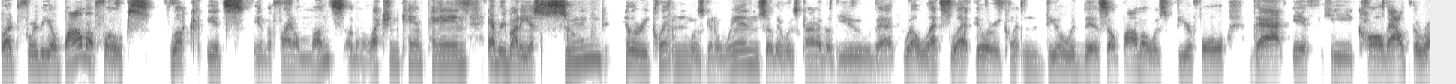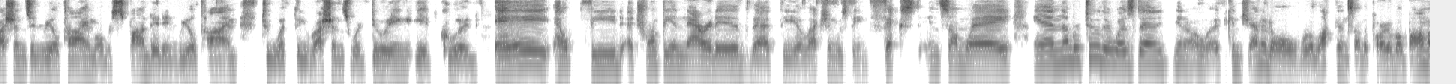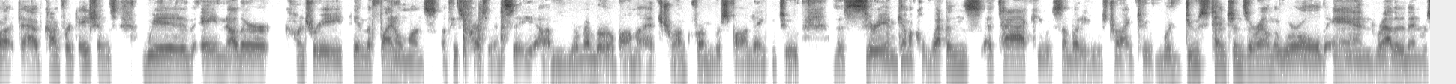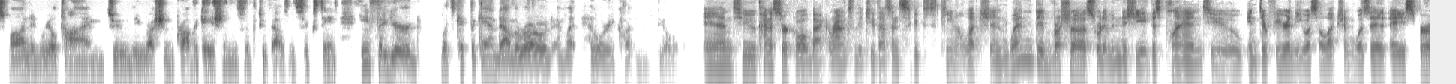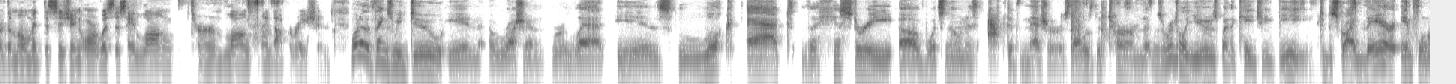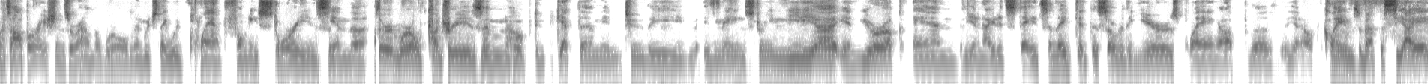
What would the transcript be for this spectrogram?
But for the Obama folks, look, it's in the final months of an election campaign. Everybody assumed Hillary Clinton was going to win. So there was kind of a view that, well, let's let Hillary Clinton deal with this. Obama was fearful that if he called out the Russians in real time or responded in real time to what the Russians were doing, it could A, help feed a Trumpian narrative that the election was being fixed in some way. And number two, there was a, you know, a congenital reluctance on the part of Obama to have confrontations with another country in the final months of his presidency. Um, remember, Obama had shrunk from responding to the Syrian chemical weapons attack. He was somebody who was trying to reduce tensions around the world and rather than respond in real time to the Russian provocations of 2016, he figured let's kick the can down the road and let Hillary Clinton deal with it. And to kind of circle back around to the 2016 election, when did Russia sort of initiate this plan to interfere in the US election? Was it a spur of the moment decision or was this a long term, long planned operation? One of the things we do in Russian roulette is look at the history of what's known as active measures. That was the term that was originally used by the KGB to describe their influence operations around the world, in which they would plant phony stories in the third world countries and hope to get them into the mainstream media in Europe and the United States. And they did this over the years, playing up the, you know, claims about the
